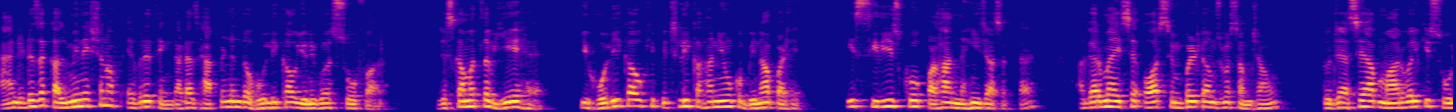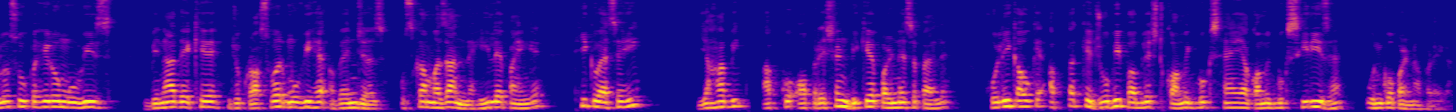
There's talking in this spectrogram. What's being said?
and it is a culmination of everything that has happened in the Holy Cow universe so far जिसका मतलब ये है कि होलिकाउ की पिछली कहानियों को बिना पढ़े इस सीरीज़ को पढ़ा नहीं जा सकता है। अगर मैं इसे और सिंपल टर्म्स में समझाऊं तो जैसे आप मार्वल की सोलो सुपर हीरो मूवीज़ बिना देखे जो क्रॉसवर्ड मूवी है अवेंजर्स उसका मज़ा नहीं ले पाएँगे। ठीक वैसे ही, यहाँ भी आपको ऑपरेशन डीके पढ़ने से पहले होली काउ के अब तक के जो भी पब्लिश्ड कॉमिक बुक्स हैं या कॉमिक बुक सीरीज़ हैं, उनको पढ़ना पड़ेगा।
